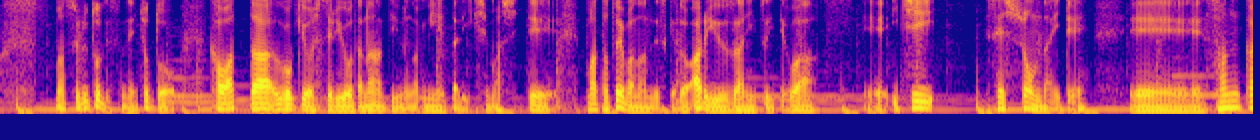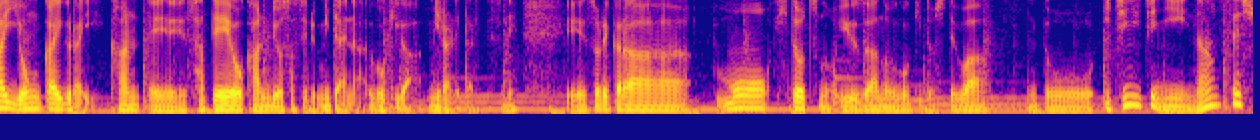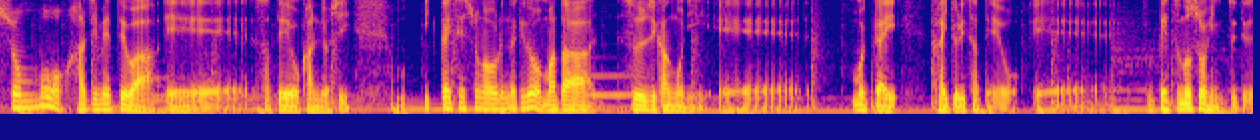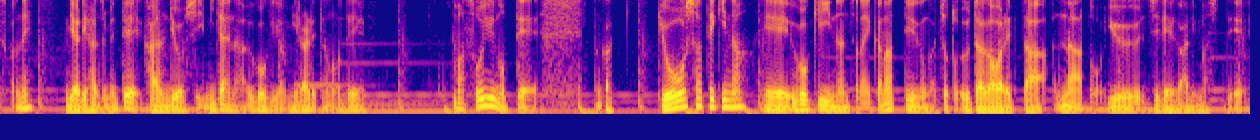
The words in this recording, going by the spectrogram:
まあ、するとですね、ちょっと変わった動きをしてるようだなっていうのが見えたりしまして、まあ、例えばなんですけど、あるユーザーについては、えー、1セッション内で、えー、3回4回ぐらいかん、えー、査定を完了させるみたいな動きが見られたりですね、えー、それからもう一つのユーザーの動きとしては、1日に何セッションも始めては、えー、査定を完了し、1回セッションが終わるんだけど、また数時間後に、えー、もう1回買取査定を、えー、別の商品についてですかね、やり始めて完了し、みたいな動きが見られたので、まあそういうのって、なんか業者的な、え、動きなんじゃないかなっていうのがちょっと疑われたなという事例がありまして、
